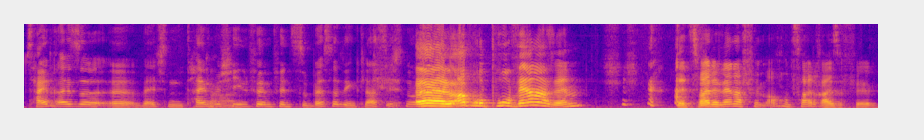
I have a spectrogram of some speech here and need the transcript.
Zeitreise, äh, welchen Time. Machine Film findest du besser? Den klassischen Äh, oder den neuen? apropos Werner-Rennen. Der zweite Werner-Film auch ein Zeitreisefilm.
